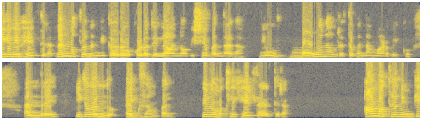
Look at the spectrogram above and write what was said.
ಈಗ ನೀವು ಹೇಳ್ತೀರಾ, ನನ್ ಮಕ್ಳು ನನ್ಗೆ ಗೌರವ ಕೊಡೋದಿಲ್ಲ ಅನ್ನೋ ವಿಷಯ ಬಂದಾಗ ನೀವು ಮೌನ ವ್ರತವನ್ನ ಮಾಡ್ಬೇಕು. ಅಂದ್ರೆ ಈಗ ಒಂದು ಎಕ್ಸಾಂಪಲ್ ನಿಮ್ಮ ಮಕ್ಳಿಗೆ ಹೇಳ್ತಾ ಇರ್ತೀರಾ, ಆ ಮಕ್ಳು ನಿಮ್ಗೆ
